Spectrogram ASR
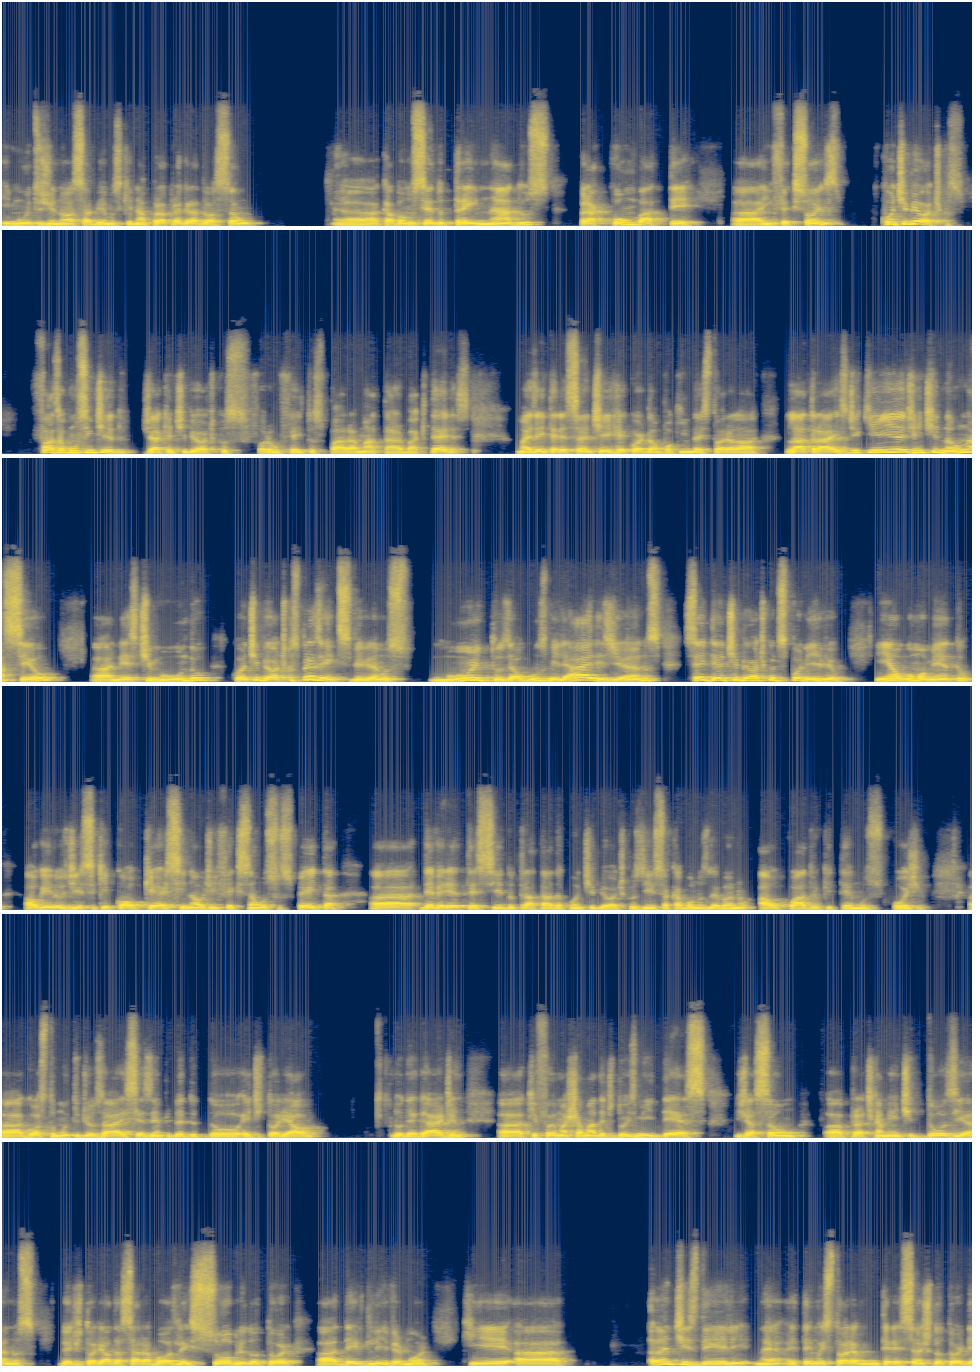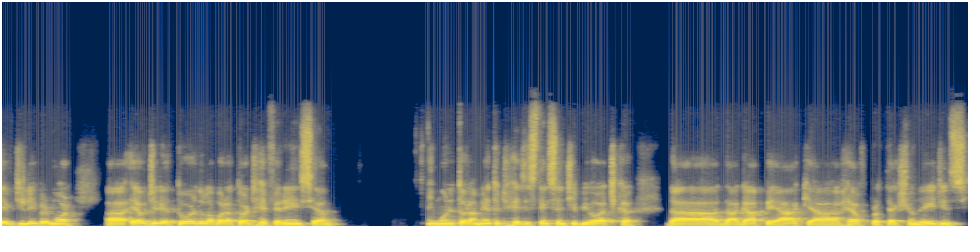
e muitos de nós sabemos que na própria graduação acabamos sendo treinados para combater infecções com antibióticos faz algum sentido, já que antibióticos foram feitos para matar bactérias. Mas é interessante recordar um pouquinho da história lá, lá atrás de que a gente não nasceu ah, neste mundo com antibióticos presentes. Vivemos muitos, alguns milhares de anos sem ter antibiótico disponível. E em algum momento, alguém nos disse que qualquer sinal de infecção ou suspeita ah, deveria ter sido tratada com antibióticos, e isso acabou nos levando ao quadro que temos hoje. Ah, gosto muito de usar esse exemplo do, do editorial do The Guardian, uh, que foi uma chamada de 2010, já são uh, praticamente 12 anos do editorial da Sarah Bosley sobre o. Uh, David Livermore, que antes dele, né, tem uma história interessante, o Dr. David Livermore é o diretor do laboratório de referência e monitoramento de resistência antibiótica da, da HPA, que é a Health Protection Agency,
